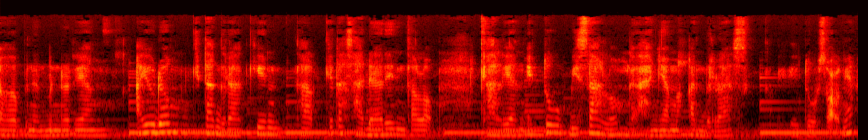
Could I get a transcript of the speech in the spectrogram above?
uh, benar-benar yang ayo dong kita gerakin kita sadarin kalau kalian itu bisa loh nggak hanya makan beras gitu. Soalnya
